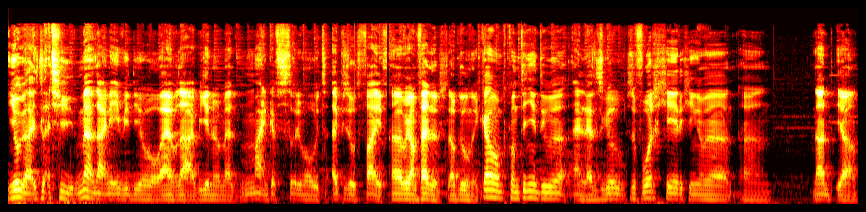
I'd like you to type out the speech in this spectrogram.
Yo guys, let's hier met een nieuwe video en vandaag beginnen we met Minecraft Story Mode episode 5. Eh, we gaan verder, dat bedoel ik. Ik ga hem op continue doen en let's go. Dus de vorige keer gingen we, uh, naar, ja,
